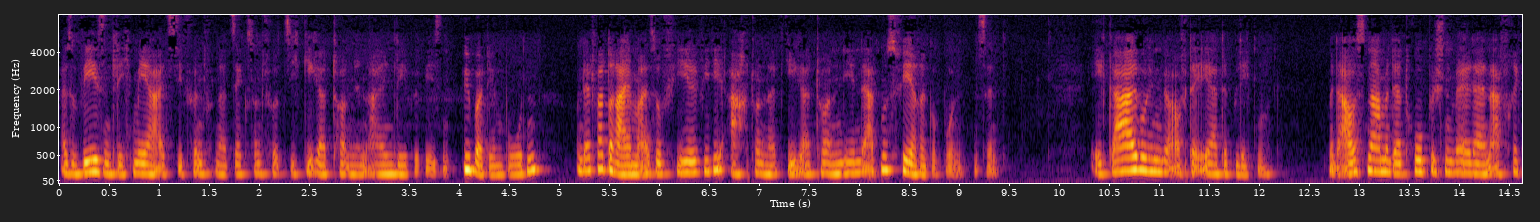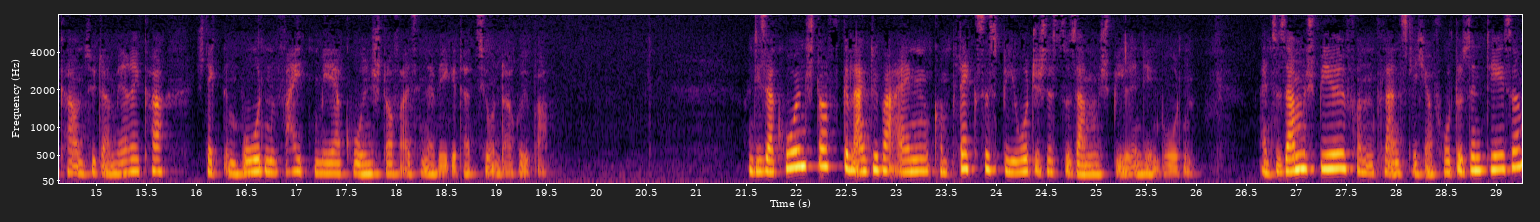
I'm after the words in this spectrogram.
also wesentlich mehr als die 546 Gigatonnen in allen Lebewesen über dem Boden und etwa dreimal so viel wie die 800 Gigatonnen, die in der Atmosphäre gebunden sind. Egal wohin wir auf der Erde blicken, mit Ausnahme der tropischen Wälder in Afrika und Südamerika steckt im Boden weit mehr Kohlenstoff als in der Vegetation darüber. Und dieser Kohlenstoff gelangt über ein komplexes biotisches Zusammenspiel in den Boden. Ein Zusammenspiel von pflanzlicher Photosynthese,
